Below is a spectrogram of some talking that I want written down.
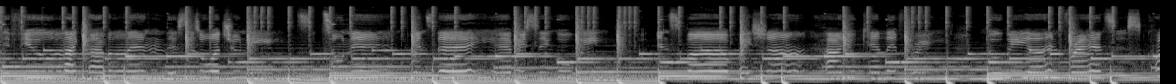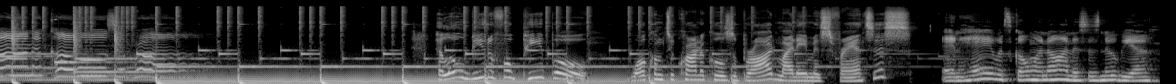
If you like traveling, beautiful people. Welcome to Chronicles Abroad. My name is Frances. And hey, what's going on? This is Nubia.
